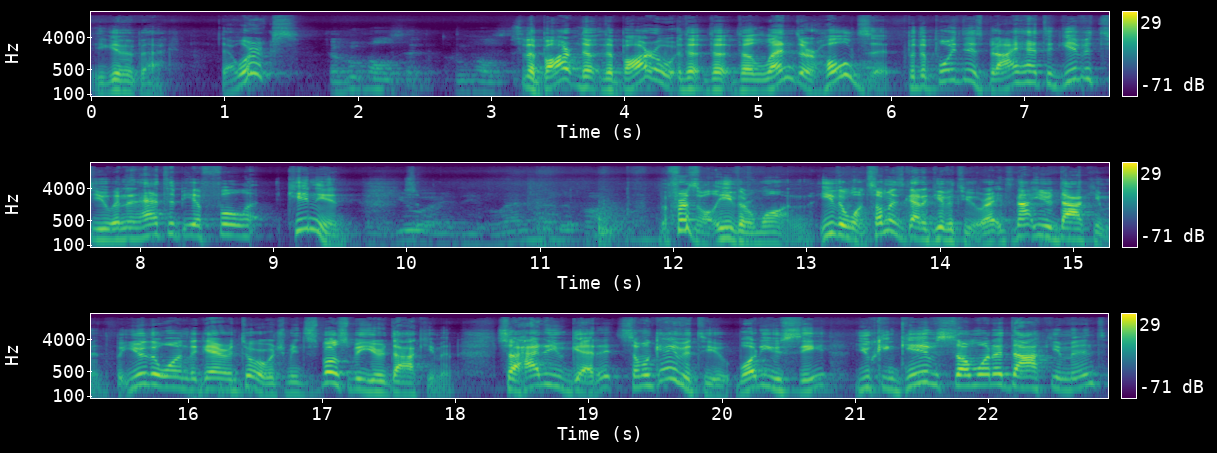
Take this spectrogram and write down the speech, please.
You give it back. That works. So who holds it? Who holds it? So the bar, the, the borrower, the, the, the lender holds it. But the point is, but I had to give it to you, and it had to be a full kinyan. You are the lender, the borrower. But first of all, either one, either one, somebody's got to give it to you, right? It's not your document, but you're the one, the guarantor, which means it's supposed to be your document. So how do you get it? Someone gave it to you. What do you see? You can give someone a document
